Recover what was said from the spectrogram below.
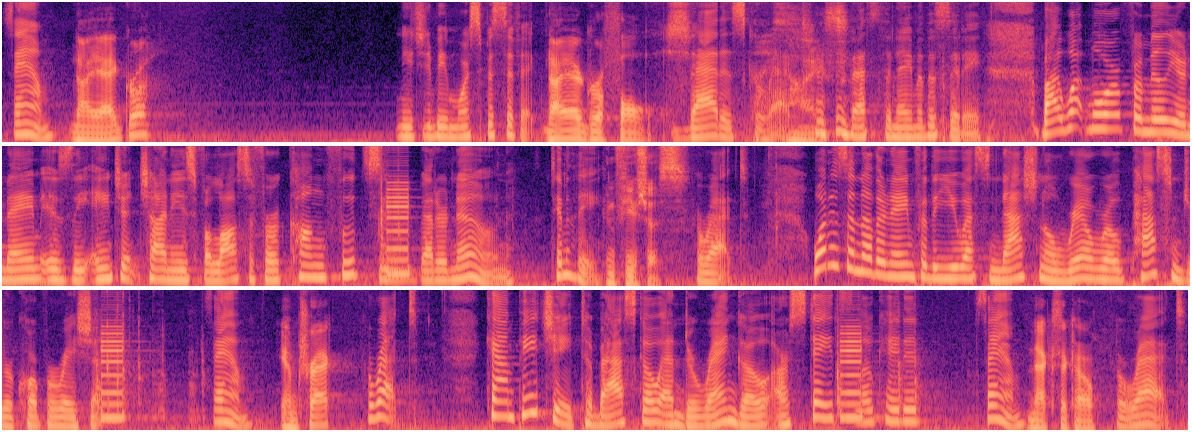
Sam, Niagara? need you to be more specific. Niagara Falls. That is correct. Nice. That's the name of the city. By what more familiar name is the ancient Chinese philosopher Kung Fu-Tzu better known? Timothy. Confucius. Correct. What is another name for the U.S. National Railroad Passenger Corporation? Sam. Amtrak? Correct. Campeche, Tabasco, and Durango are states located. Sam. Mexico. Correct.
